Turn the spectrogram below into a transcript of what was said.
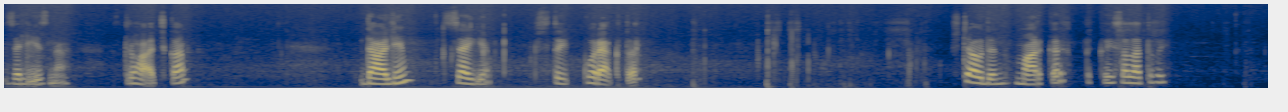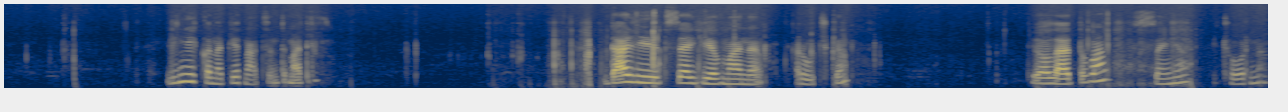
залізна стругачка. Далі це є простий коректор. Ще один маркер, такий салатовий. Лінійка на 15 см. Далі це є в мене ручки. Фіолетова, синя і чорна.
